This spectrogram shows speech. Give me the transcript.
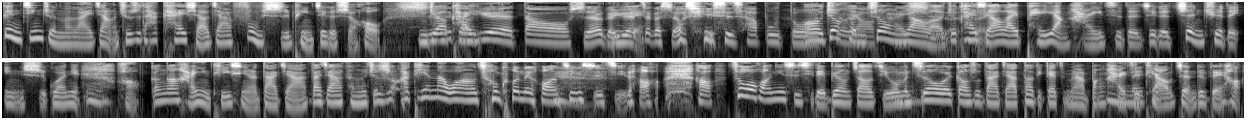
更精准的来讲，就是他开始要加副食品这个时候，你就。要开月到十二个月，这个时候其实差不多哦，就很重要了，就开始要来培养孩子的这个正确的饮食观念。好，刚刚韩颖提醒了大家，大家可能就是说啊，天呐，我好像错过那个黄金时期了。好，错过黄金时期的也不用着急，我们之后会告诉大家到底该怎么样帮孩子调整，对不对？好，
